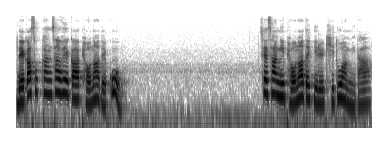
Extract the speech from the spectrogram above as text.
내가 속한 사회가 변화되고 세상이 변화되기를 기도합니다.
